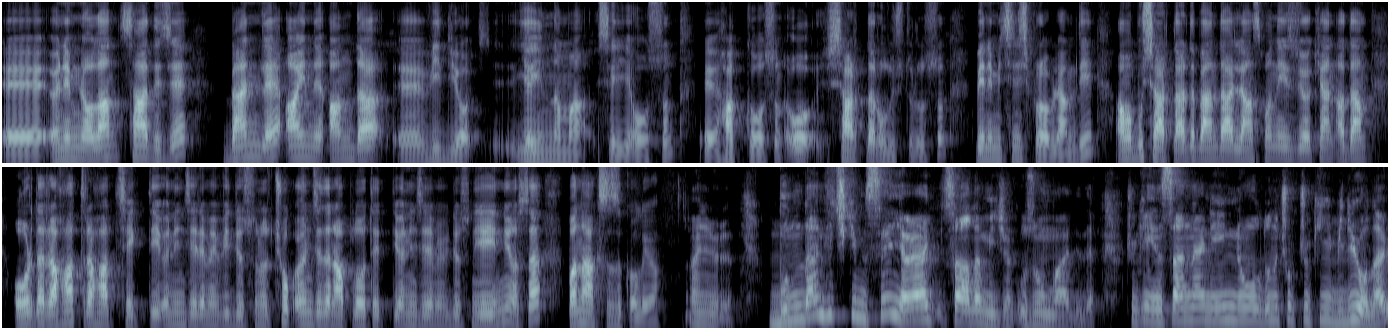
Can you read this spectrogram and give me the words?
Ee, önemli olan sadece benle aynı anda e, video yayınlama şeyi olsun, e, hakkı olsun. O şartlar oluşturulsun. Benim için hiç problem değil. Ama bu şartlarda ben daha lansmanı izliyorken adam orada rahat rahat çektiği ön inceleme videosunu çok önceden upload ettiği ön inceleme videosunu yayınlıyorsa bana haksızlık oluyor. Aynen öyle. Bundan hiç kimse yarar sağlamayacak uzun vadede. Çünkü insanlar neyin ne olduğunu çok çok iyi biliyorlar.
